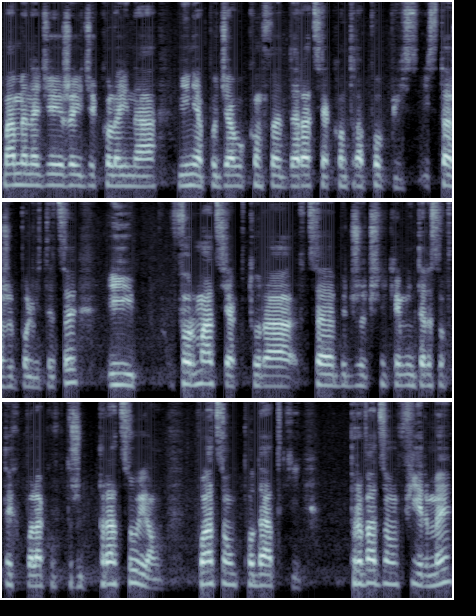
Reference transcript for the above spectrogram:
Mamy nadzieję, że idzie kolejna linia podziału Konfederacja kontra popis i starzy politycy i formacja, która chce być rzecznikiem interesów tych Polaków, którzy pracują, płacą podatki, prowadzą firmy,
